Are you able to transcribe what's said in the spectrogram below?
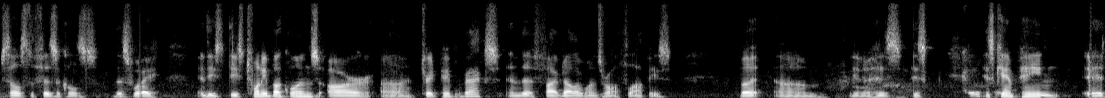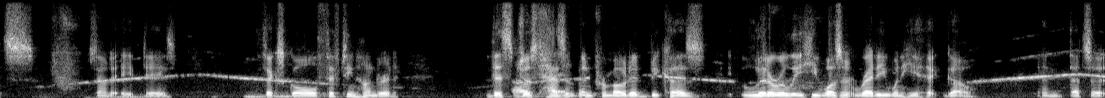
sells the physicals this way. And these these twenty buck ones are uh, trade paperbacks, and the five dollar ones are all floppies. But um, you know his his his campaign it's, it's down to eight days. Fixed goal fifteen hundred. This Oh, just shit. hasn't been promoted because literally he wasn't ready when he hit go, and that's it.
